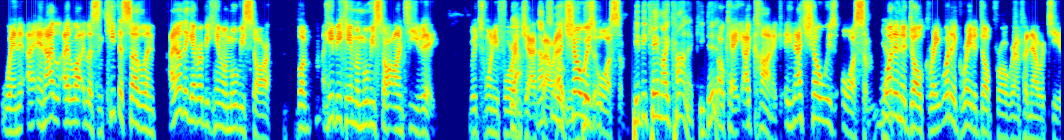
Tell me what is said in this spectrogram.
when and I I li- listen, Kiefer Sutherland, I don't think ever became a movie star, but he became a movie star on TV with 24 Yeah, and Jack Bauer. That show is awesome. He became iconic. He did. Okay, iconic. And that show is awesome. Yeah. What an adult great what a great adult program for network TV.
